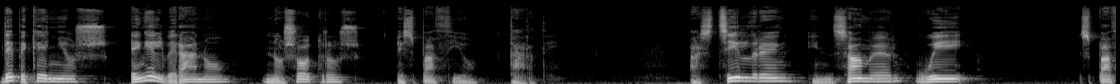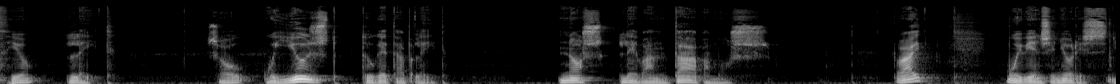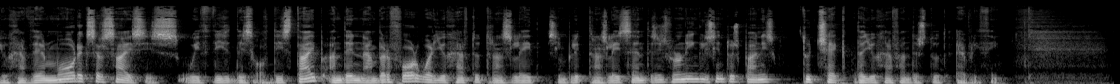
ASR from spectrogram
De pequeños, en el verano, nosotros, espacio, tarde. As children, in summer, we, espacio, late. So, we used to get up late. Nos levantábamos. Right? Muy bien, señores. You have there more exercises with this, this, of this type, and then number four, where you have to translate simply translate sentences from English into Spanish to check that you have understood everything.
